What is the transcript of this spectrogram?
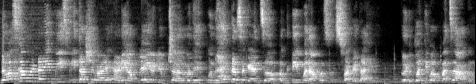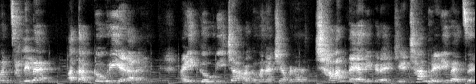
नमस्कार मंडळी मी स्मिता शेवाळे आणि आपल्या युट्यूब चॅनलमध्ये पुन्हा एकदा सगळ्यांचं अगदी मनापासून स्वागत आहे. गणपती बाप्पाचं आगमन झालेलं आहे. आता गौरी येणार आहे. आणि गौरीच्या आगमनाची आपल्याला छान तयारी करायची आहे छान रेडी व्हायचंय.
